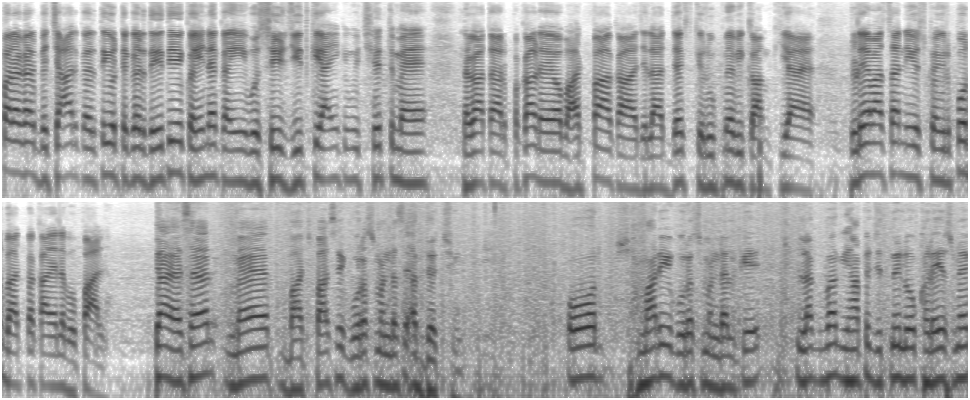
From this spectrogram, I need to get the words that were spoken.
पर अगर विचार करती और टिकट देती है कहीं ना कहीं वो सीट जीत के आई क्योंकि क्षेत्र में लगातार पकड़ है और भाजपा का जिला अध्यक्ष के रूप में भी काम किया है। जुड़े हमारे साथ न्यूज़ को रिपोर्ट, भाजपा कार्यालय भोपाल। क्या है सर, मैं भाजपा से गोरस मंडल से अध्यक्ष हूँ और हमारे गोरस मंडल के लगभग यहाँ पे जितने लोग खड़े हैं, उसमें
